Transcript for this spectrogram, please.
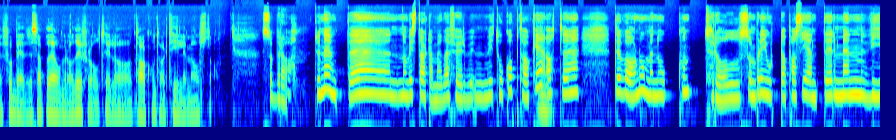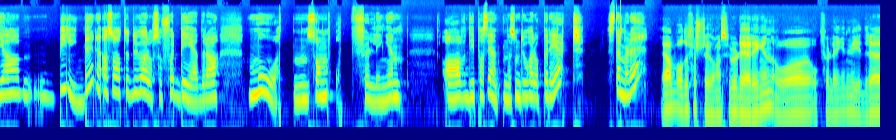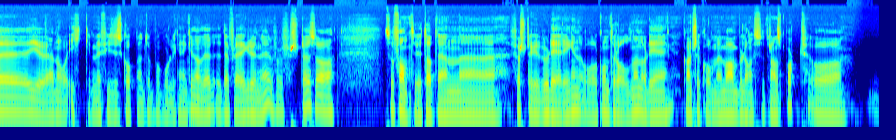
forbedre seg på det området i forhold til å ta kontakt tidlig med oss. Da. Så bra. Du nevnte når vi starta med deg før vi tok opptaket, mm. at det var noe med noe kontroll som ble gjort av pasienter, men via bilder. Altså at du har også forbedra måten som oppfølgingen av de pasientene som du har operert. Stemmer det? Ja, både førstegangsvurderingen og oppfølgingen videre gjør jeg nå ikke med fysisk oppmøte på poliklinikken. Og det, det, er flere grunner. For det første så, så fant vi ut at den uh, første vurderingen og kontrollene når de kanskje kommer med ambulansetransport og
